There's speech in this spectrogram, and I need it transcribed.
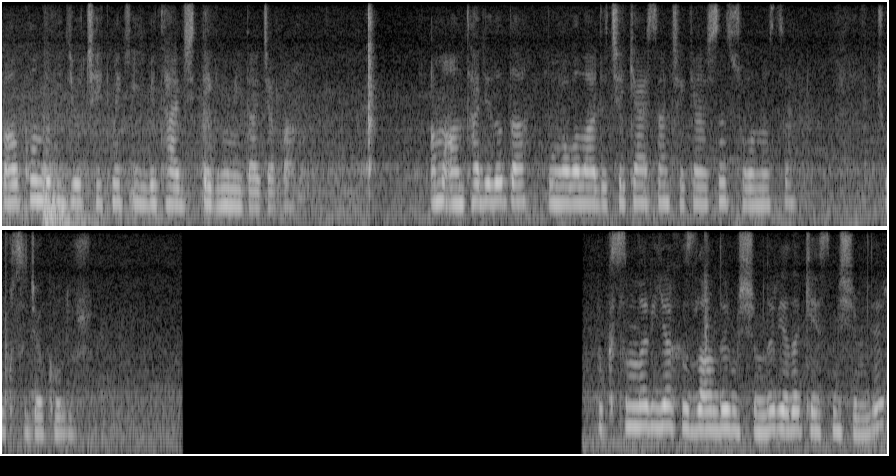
Balkonda video çekmek iyi bir tercih değil miydi acaba? Ama Antalya'da da bu havalarda çekersen çekersin sonrası çok sıcak olur. Bu kısımları ya hızlandırmışımdır ya da kesmişimdir.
